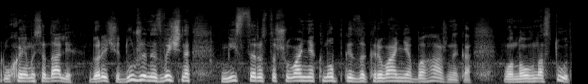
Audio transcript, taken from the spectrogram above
рухаємося далі. До речі, дуже незвичне місце розташування кнопки закривання багажника. Воно в нас тут.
